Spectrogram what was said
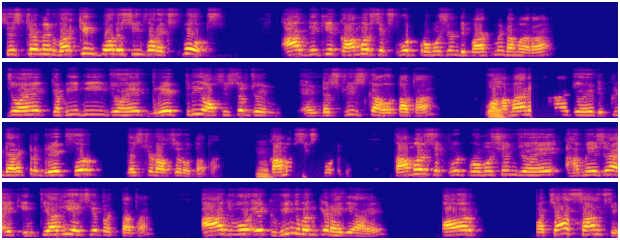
system and working policy for exports आप देखिए कॉमर्स एक्सपोर्ट प्रमोशन डिपार्टमेंट हमारा जो है कभी भी जो है ग्रेड थ्री ऑफिसर जो इंडस्ट्रीज़ का होता था वो। हमारे यहाँ जो है deputy director grade four gazetted officer होता था कॉमर्स हम्म। एक्सपोर्ट में कॉमर्स एक्सपोर्ट प्रमोशन जो है हमेशा एक इम्तियाजी हैसियत रखता था आज वो एक विंग बन के रह गया है और पचास साल से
